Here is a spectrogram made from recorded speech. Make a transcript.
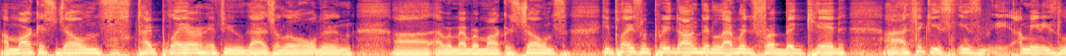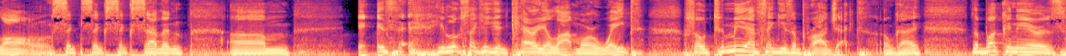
a Marcus Jones type player. If you guys are a little older and uh, I remember Marcus Jones, he plays with pretty darn good leverage for a big kid. Uh, I think he's he's I mean he's long, six six six seven. Um, it's he looks like he could carry a lot more weight. So to me, I think he's a project. Okay, the Buccaneers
